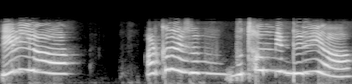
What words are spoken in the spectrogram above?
Deli ya. Arkadaşlar bu, bu tam bir deli ya.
